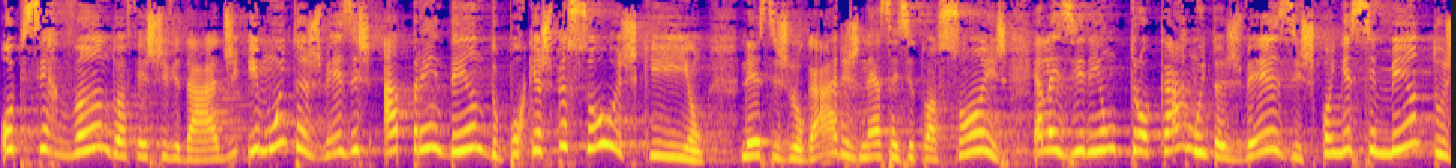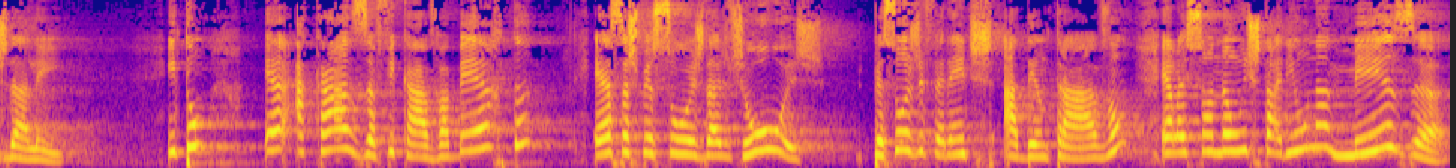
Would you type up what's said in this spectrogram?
observando a festividade e muitas vezes aprendendo, porque as pessoas que iam nesses lugares, nessas situações, elas iriam trocar muitas vezes conhecimentos da lei. Então, é, a casa ficava aberta, essas pessoas das ruas Pessoas diferentes adentravam, elas só não estariam na mesa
